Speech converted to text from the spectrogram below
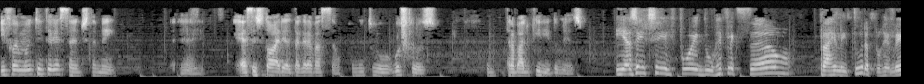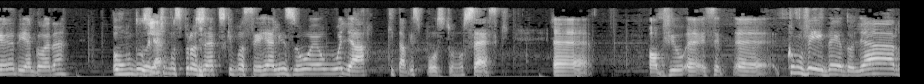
e foi muito interessante também é, essa história da gravação. Foi muito gostoso. Um trabalho querido mesmo. E a gente foi do reflexão para a releitura, para o reler, e agora um dos últimos projetos que você realizou é o Olhar, que estava exposto no SESC. É, óbvio, é, é, como veio a ideia do Olhar,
